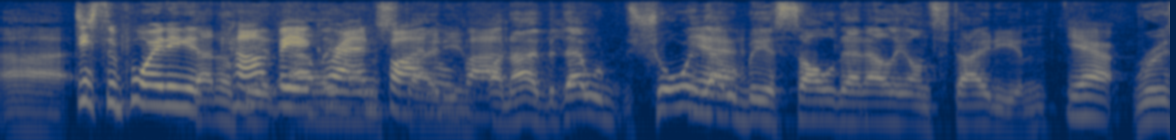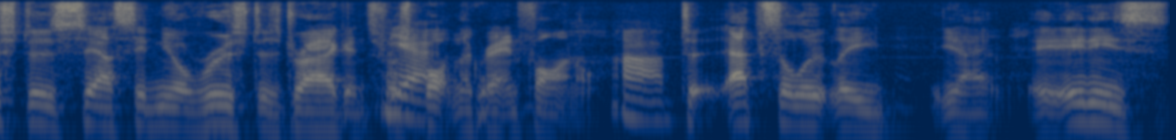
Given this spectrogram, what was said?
Uh, Disappointing, it can't be, at a grand final, but I know, but that would surely that would be a sold out Allianz Stadium. Yeah. Roosters South Sydney or Roosters Dragons for a spot in the grand final. Ah. To absolutely, you know, it, is.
